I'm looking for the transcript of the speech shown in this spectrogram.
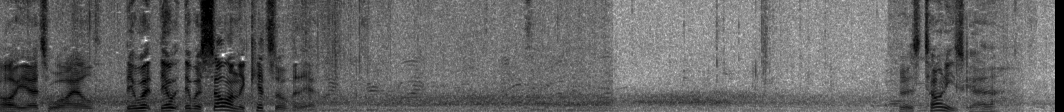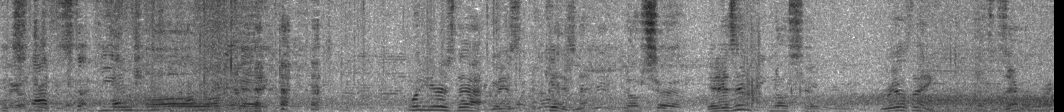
Oh yeah, it's wild. They were they, they were selling the kits over there. There's Tony's car. What year is that? I mean, it's a kid, isn't it? No, sir. It isn't? No, sir. Real thing. That's a Zimmer, right?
